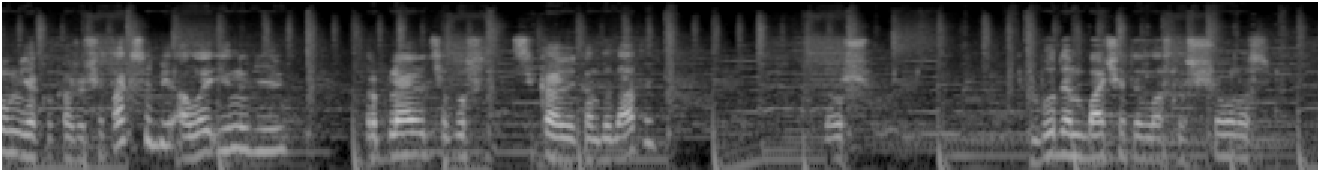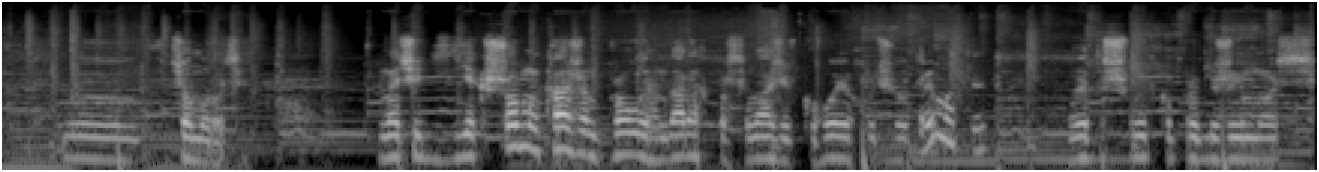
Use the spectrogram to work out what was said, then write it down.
ну м'яко кажучи, так собі, але іноді трапляються досить цікаві кандидати. Тож, будемо бачити, власне, що у нас е, в цьому році. Значить, якщо ми кажемо про легендарних персонажів, кого я хочу отримати, давайте швидко пробіжимось.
